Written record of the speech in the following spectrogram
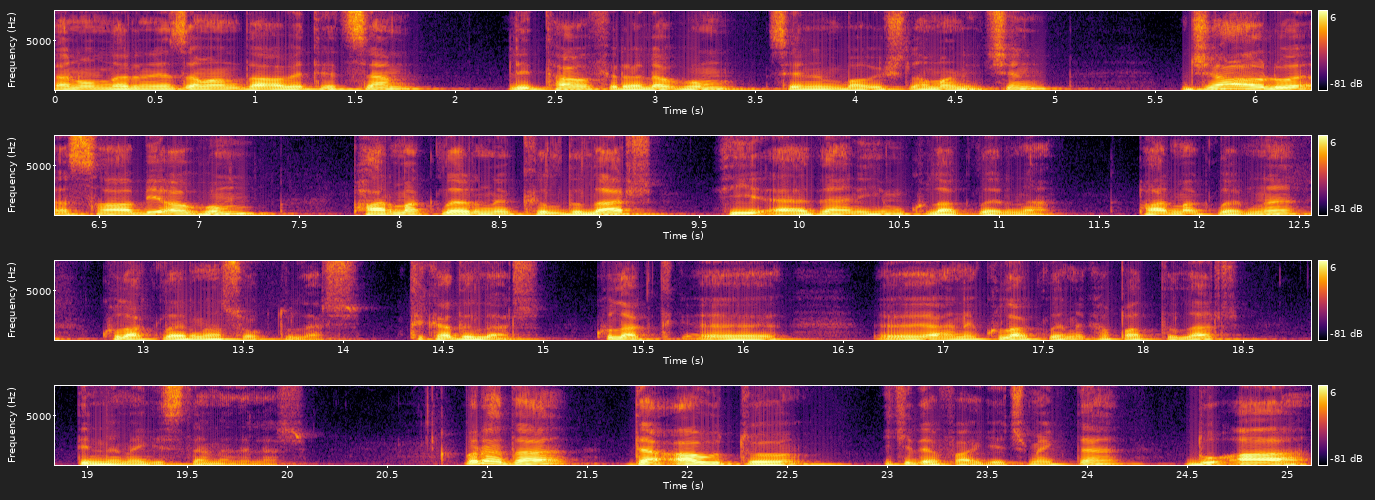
ben onları ne zaman davet etsem tağfire lehum senin bağışlaman için Calu asabiahum parmaklarını kıldılar fi adanihim kulaklarına. Parmaklarını kulaklarına soktular. Tıkadılar. Kulak e, e, yani kulaklarını kapattılar. Dinlemek istemediler. Burada deavtu iki defa geçmekte. Dua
